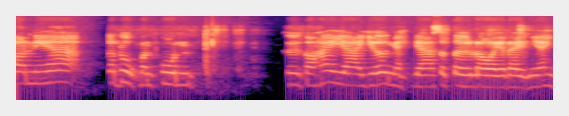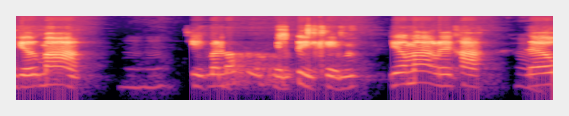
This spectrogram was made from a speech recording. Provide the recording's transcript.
ตอนเนี้ยกระดูกมันพรุน คือเขาให้ยาเยอะไงยาสเตอรอยด์อะไรเนี้ยเยอะมากอือฮึฉีดวันละสี่เข็มสี่เข็ม เยอะมากเลยค่ะค่ะแล้ว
